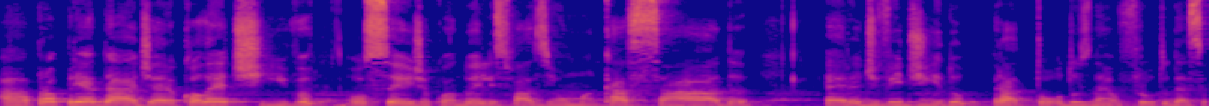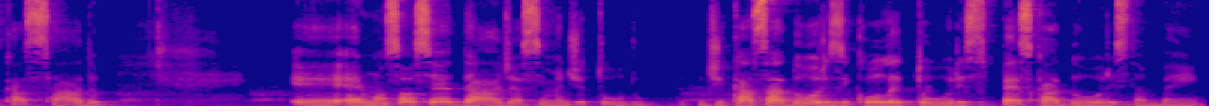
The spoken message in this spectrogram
A propriedade era coletiva, ou seja, quando eles faziam uma caçada, era dividido para todos, né, o fruto dessa caçada. É, era uma sociedade, acima de tudo, de caçadores e coletores, pescadores também,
